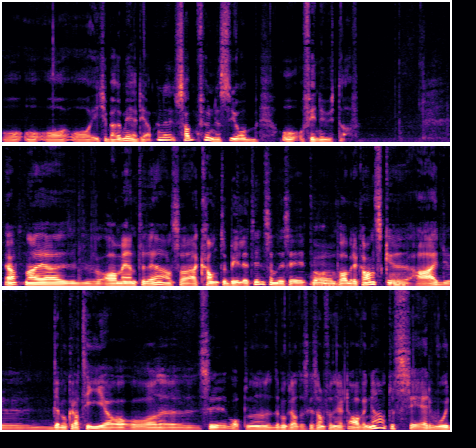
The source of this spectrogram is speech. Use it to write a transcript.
og, og, og, og ikke bare media, men samfunnets jobb å, å finne ut av. Ja, nei, amen til det. Altså accountability, som de sier på, mm. på amerikansk, mm. er eh, demokratiet og, og, eh, åpne demokratiske samfunn helt avhengig av. At du ser hvor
